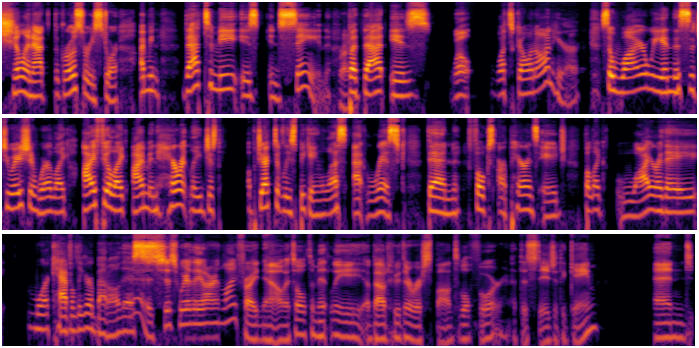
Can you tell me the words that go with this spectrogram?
chilling at the grocery store. I mean, that to me is insane. Right. But that is Well, what's going on here. So why are we in this situation where like I feel like I'm inherently just objectively speaking less at risk than folks our parents age, but like why are they more cavalier about all yeah, this? it's just where they are in life right now. It's ultimately about who they're responsible for at this stage of the game. And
